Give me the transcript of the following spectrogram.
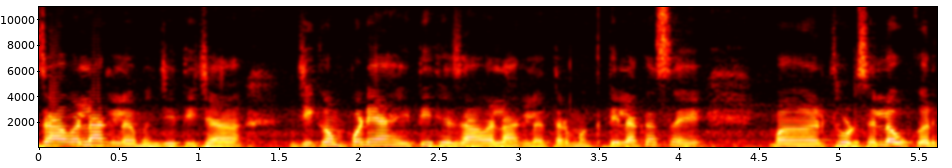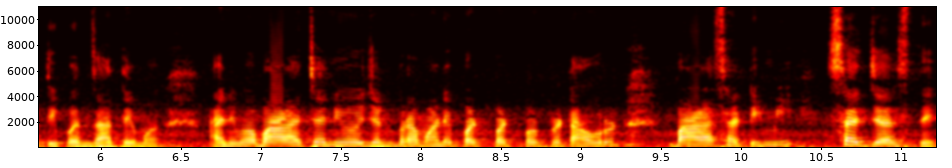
जावं लागलं म्हणजे तिच्या जी कंपनी आहे तिथे जावं लागलं तर मग तिला कसं आहे मग थोडंसं लवकर ती पण जाते मग. आणि मग बाळाच्या नियोजनप्रमाणे पटपट पटपट आवरून बाळासाठी मी सज्ज असते.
